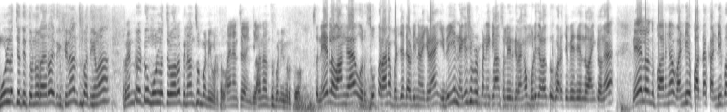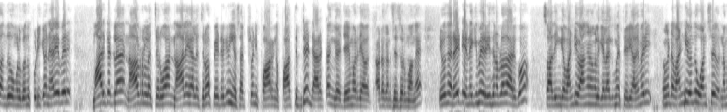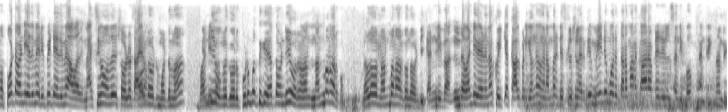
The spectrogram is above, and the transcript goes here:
மூணு லட்சத்தி தொண்ணூறாயிரம் ரூபா இதுக்கு ஃபினான்ஸ் பாத்தீங்கன்னா ரெண்டரை டு மூணு லட்ச ரூபா வரை ஃபினான்ஸும் பண்ணி கொடுத்துலாம் ஃபைனான்ஸ் வாங்கிக்கலாம். ஃபினான்ஸும் பண்ணி கொடுத்துலாம் ஸோ நேரில் வாங்க ஒரு சூப்பரான பட்ஜெட் அப்படின்னு நினைக்கிறேன். இதையும் நெகோஷியபிள் பண்ணிக்கலாம்னு சொல்லியிருக்காங்க முடிஞ்ச அளவுக்கு குறைச்சி பேசி வந்து வாங்கிக்கோங்க. நேரில் வந்து பாருங்க வண்டியை பார்த்தா கண்டிப்பாக வந்து உங்களுக்கு வந்து பிடிக்கும். நிறைய பேர் மார்க்கெட்டில் நாலரை லட்ச ரூபா நாலேகால் லட்ச ரூபா போயிட்டு இருக்கு. நீங்கள் சர்ச் பண்ணி பாருங்க. பார்த்துட்டு டேரெக்டாக இங்கே ஜெயமாரதி ஆட்டோ கன்சல்ஸ் வருவாங்க. இவங்க ரேட் என்றைக்குமே ரீசனபிளாக தான் இருக்கும். ஸோ அது இங்கே வண்டி வாங்கினவங்களுக்கு எல்லாருக்குமே தெரியும். அதே மாதிரி இவங்ககிட்ட வண்டி வந்து ஒன்ஸ் நம்ம போட்ட வண்டி எதுவுமே ரிப்பீட் எதுவுமே ஆகாது. மேக்ஸிமம் வந்து ஷோல்டர் சோல்ட் ஆயிரும். அவுட் மட்டும்தான். வண்டி. உங்களுக்கு ஒரு குடும்பத்துக்கு ஏத்த வண்டி ஒரு நண்- நண்பனா இருக்கும். நல்ல ஒரு நண்பனா இருக்கும் இந்த வண்டி. கண்டிப்பா. இந்த வண்டி வேணும்னா குயிக்கா கால் பண்ணிக்கோங்க. உங்க நம்பர் டிஸ்கிரிப்ஷன்ல இருக்கு. மீண்டும் ஒரு தரமான கார் அப்டேட்டில் சந்திப்போம். நன்றி. நன்றி.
